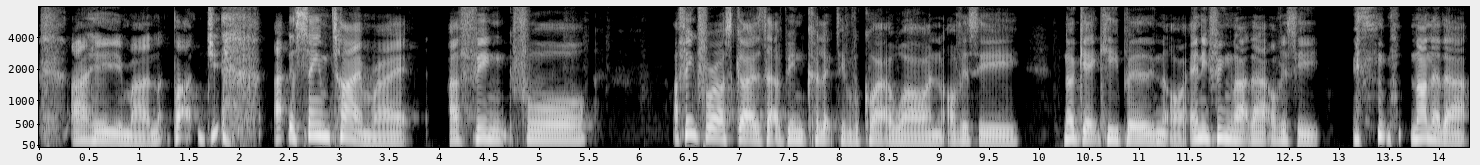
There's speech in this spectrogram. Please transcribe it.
I hear you, man. But you- at the same time, right? I think for, I think for us guys that have been collecting for quite a while, and obviously no gatekeeping or anything like that. Obviously, none of that.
